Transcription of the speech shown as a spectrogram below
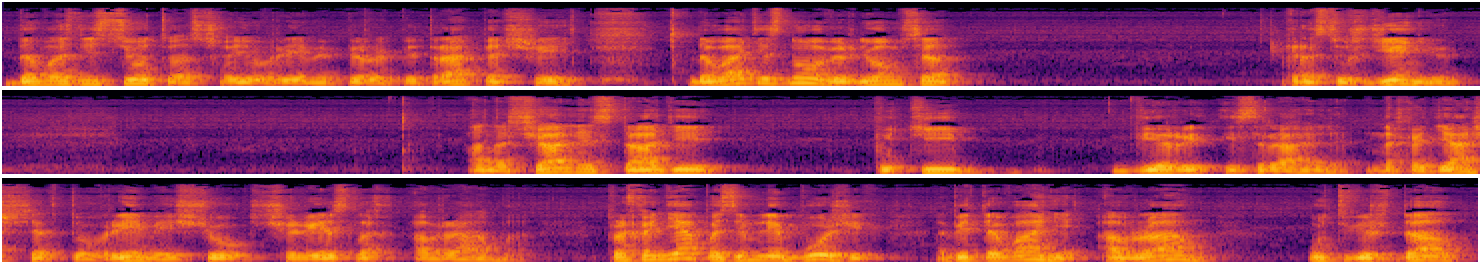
да вознесет вас в свое время 1 Петра 5.6. Давайте снова вернемся к рассуждению о начальной стадии пути веры Израиля, находящихся в то время еще в чреслах Авраама. Проходя по земле Божьих обетований, Авраам утверждал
